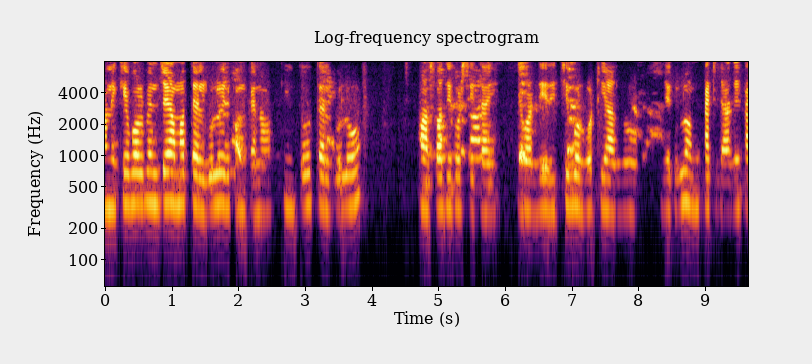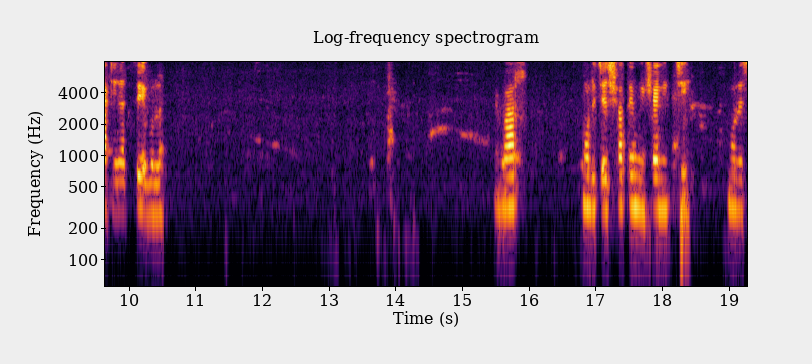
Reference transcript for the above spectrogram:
অনেকে বলবেন যে আমার তেলগুলো এরকম কেন? কিন্তু তেলগুলো মাছ ভাজি করছি, তাই এবার দিয়ে দিচ্ছি বরবটি আলু। আমি কাটি আগে কাটি রাখছি এগুলো। এবার মরিচের সাথে মিশিয়ে নিচ্ছি। মরিচ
